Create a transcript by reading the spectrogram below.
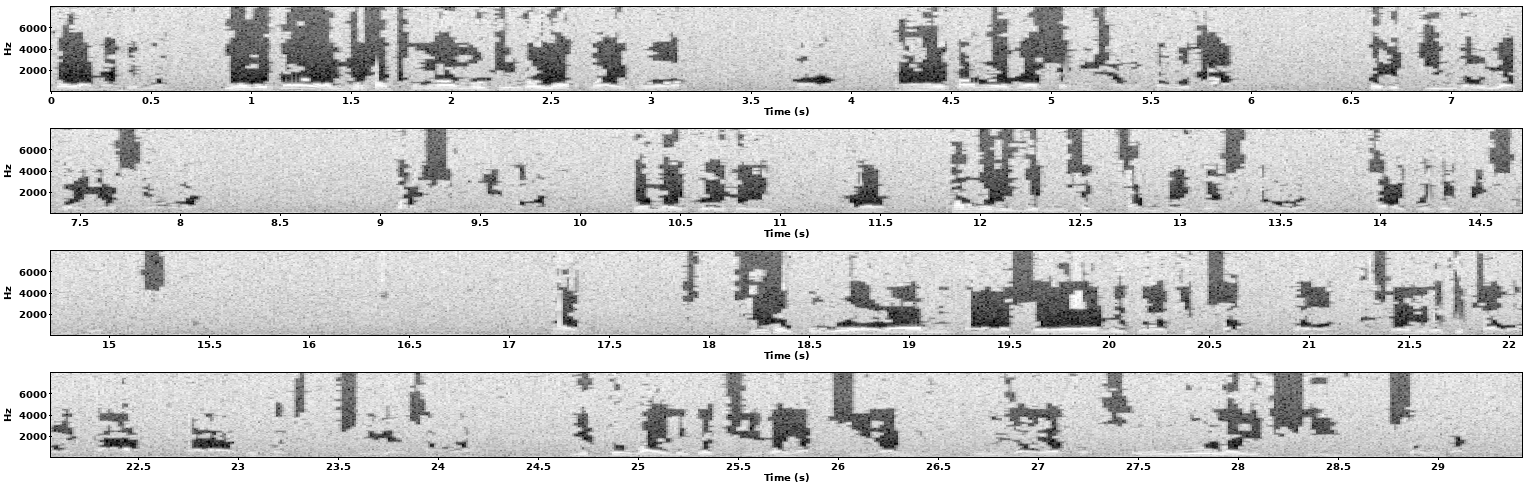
個人係點咧？耶利哥人其實從來冇見過約櫃嘅，但係當佢嘅城牆倒塌，佢哋見到約櫃嘅時候咧，為，因為佢哋誒當佢哋認識真理嘅時候咧，就係佢哋嘅時候。係，主題保羅咧誒寫呢個帖撒誒寫呢個帖撒羅尼迦誒呢個前書嘅時候，亦都為呢個主嘅日子咧而舉咗一個好類似嘅題目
